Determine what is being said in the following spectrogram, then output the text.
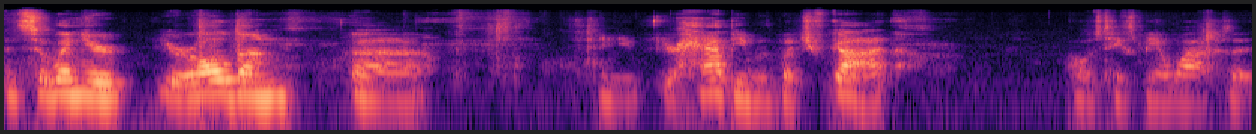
And so when you're you're all done uh, and you, you're happy with what you've got, always takes me a while because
